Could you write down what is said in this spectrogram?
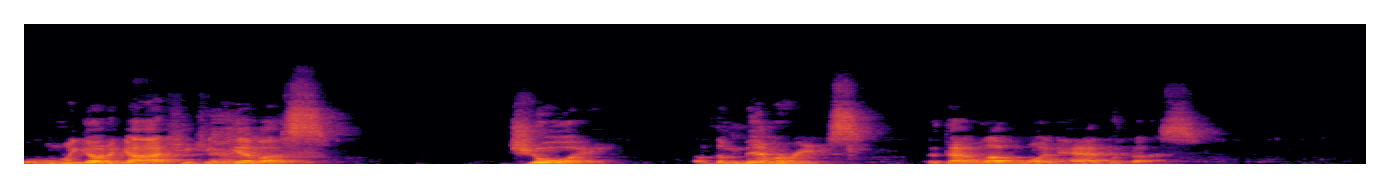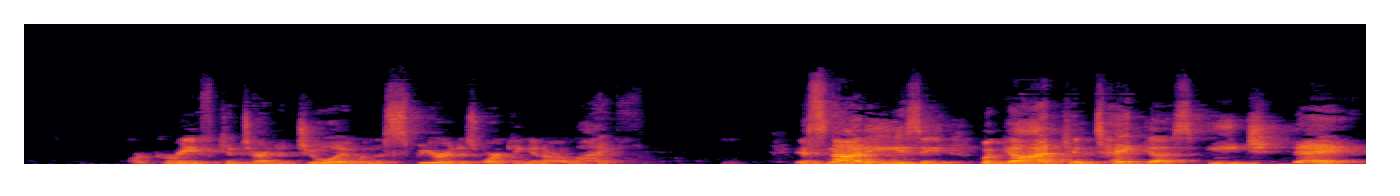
But when we go to God, He can give us joy of the memories that that loved one had with us. Our grief can turn to joy when the Spirit is working in our life. It's not easy, but God can take us each day.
